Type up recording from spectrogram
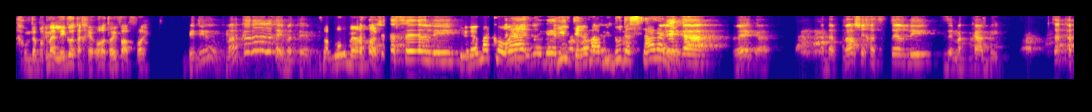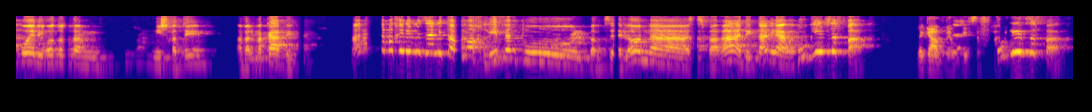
אנחנו מדברים על ליגות אחרות, אוי ואבוי. בדיוק, מה קרה לכם אתם? חמור מאוד. חסר לי... תראה מה קורה, גיל, תראה מה הבידוד עשה לנו. רגע, רגע. הדבר שחסר לי זה מכבי. קצת הפועל לראות אותם נשחטים, אבל מכבי. מה אתם מתחילים לזיין לי את המוח? ליברפול, ברצלונה, ספרד, איטליה, who gives a fuck? לגמרי, הוא גיל ספק. who gives a fuck?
